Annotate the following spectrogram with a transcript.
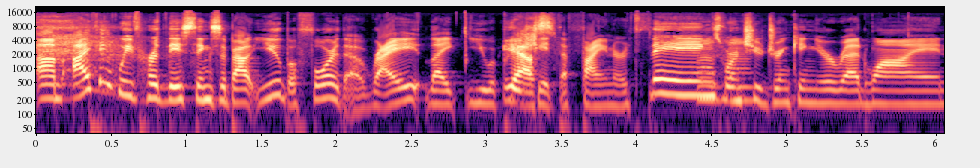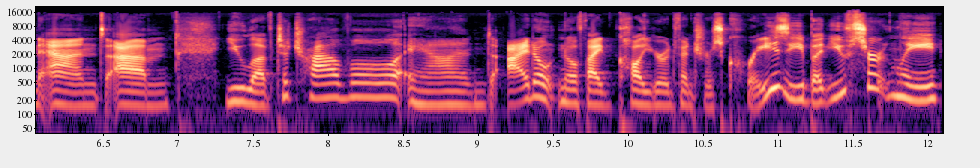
Um, I think we've heard these things about you before, though, right? Like you appreciate Yes. the finer things. Weren't you drinking your red wine? And um, you love to travel. And I don't know if I'd call your adventures crazy, but you've certainly,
